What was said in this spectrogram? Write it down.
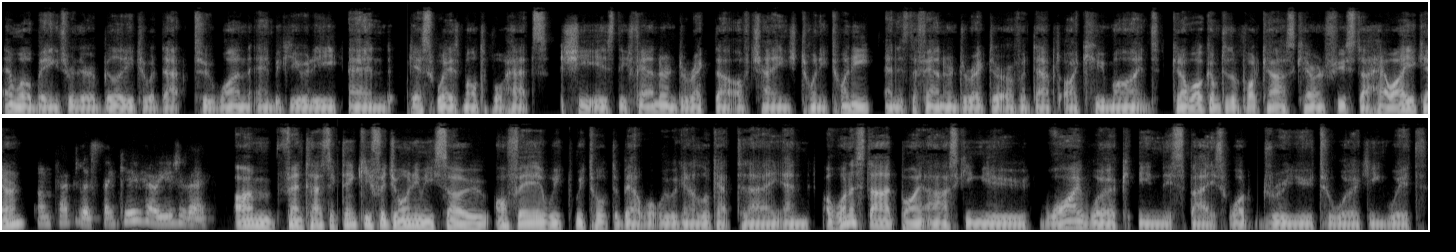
and well-being through their ability to adapt to one ambiguity and guess wears multiple hats. She is the founder and director of Change 2020 and is the founder and director of Adapt IQ Mind. Can I welcome to the podcast Karen Fuster? How are you, Karen? I'm fabulous. Thank you. How are you today? I'm fantastic. Thank you for joining me. So off air, we, we talked about what we were going to look at today. And I want to start by asking you why work in this space? What drew you to working with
